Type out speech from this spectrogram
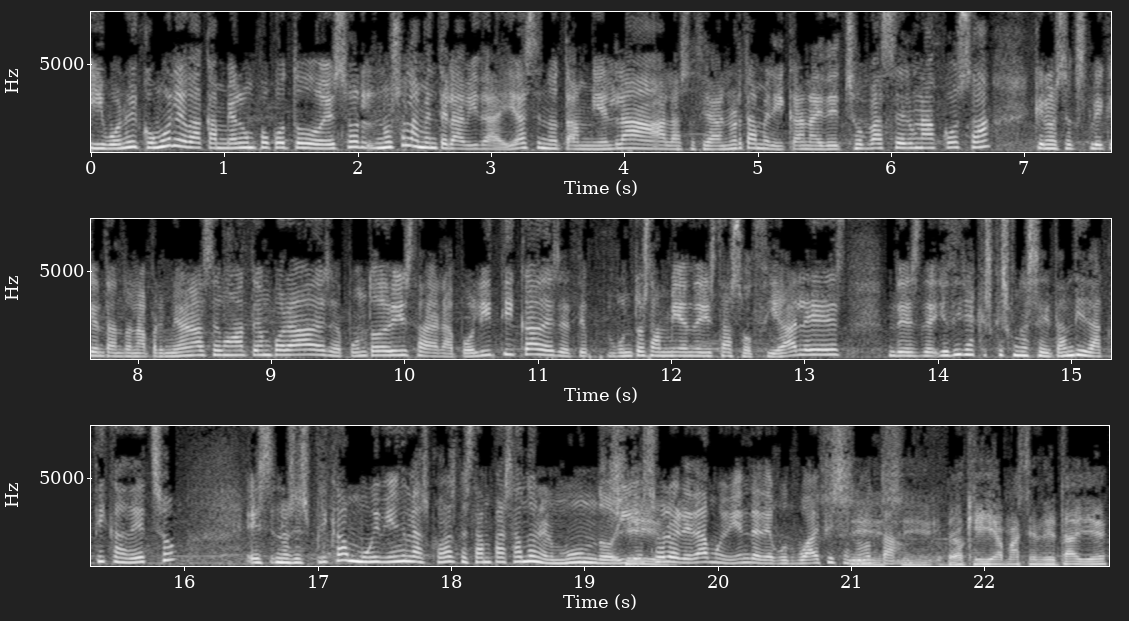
Y bueno, ¿y cómo le va a cambiar un poco todo eso? No solamente la vida a ella, sino también la, a la sociedad norteamericana. Y de hecho va a ser una cosa que nos expliquen tanto en la primera y en la segunda temporada desde el punto de vista de la política, desde puntos también de vista sociales, desde... Yo diría que es que es una serie tan didáctica, de hecho, es, nos explica muy bien las cosas que están pasando en el mundo. Sí. Y eso lo hereda muy bien de The Good Wife y se Sí, nota. sí, pero aquí ya más en detalle.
